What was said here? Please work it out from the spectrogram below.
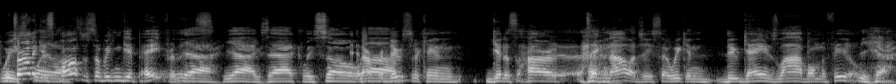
We're trying to get explain it all. sponsors so we can get paid for this. Yeah, yeah, exactly. So And our uh, producer can get us higher technology so we can do games live on the field. yeah,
